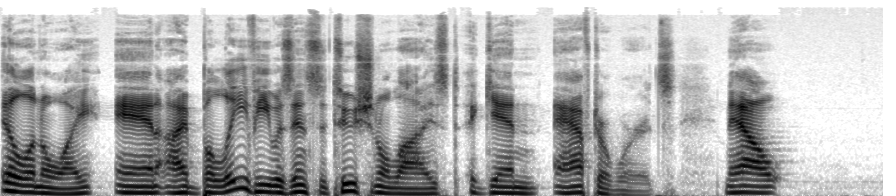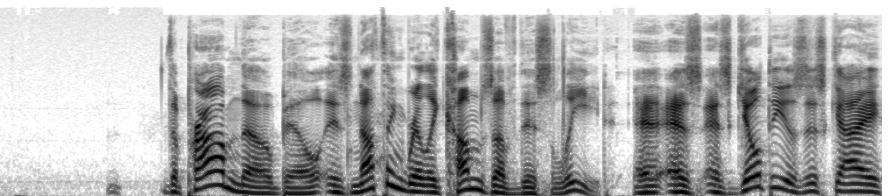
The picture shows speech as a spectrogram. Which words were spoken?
Illinois, and I believe he was institutionalized again afterwards. Now, the problem though, Bill, is nothing really comes of this lead. As as guilty as this guy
